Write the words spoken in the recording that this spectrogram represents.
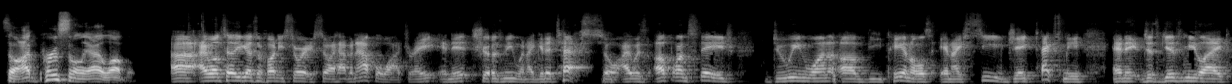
So I personally, I love them. Uh, I will tell you guys a funny story. So I have an Apple Watch, right, and it shows me when I get a text. So I was up on stage doing one of the panels, and I see Jake text me, and it just gives me like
